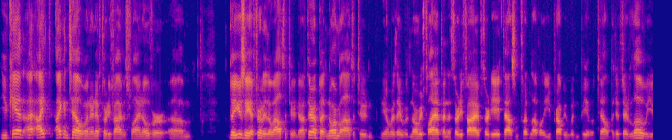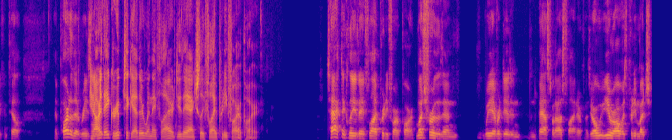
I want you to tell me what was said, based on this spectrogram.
you can't. I I, I can tell when an F thirty five is flying over. Um, they're usually at fairly low altitude. Now, if they're up at normal altitude, you know, where they would normally fly up in the 35, 38,000 foot level, you probably wouldn't be able to tell. But if they're low, you can tell. And part of the reason are they grouped together when they fly, or do they actually fly pretty far apart? Tactically, they fly pretty far apart, much further than we ever did in, in the past when I was flying airplanes. You were always pretty much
